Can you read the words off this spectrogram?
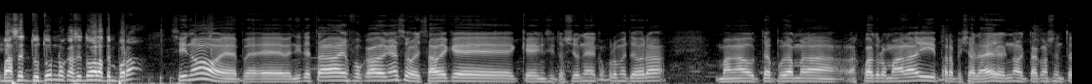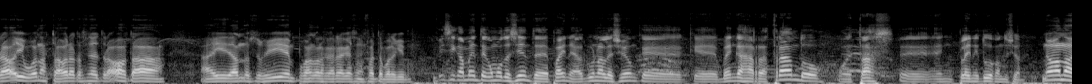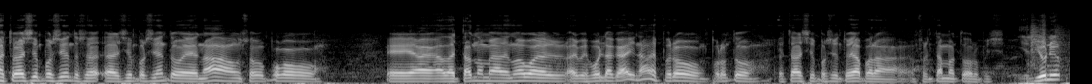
¿Va a ser tu turno casi toda la temporada? Sí, no, eh, eh, Benítez está enfocado en eso. Él sabe que, que en situaciones comprometedoras van a adoptar por darme la, las cuatro malas y para picharle a él. No, él está concentrado y bueno, hasta ahora está haciendo el trabajo, está ahí dando su y empujando las carreras que hacen falta para el equipo. Físicamente, ¿cómo te sientes, España? ¿Alguna lesión que, que, vengas arrastrando o estás eh, en plenitud de condiciones? No, no, estoy al 100%, al 100%, eh, nada, un, solo poco eh, adaptándome de nuevo al, al, béisbol de acá y nada, espero pronto estar al 100% ya para enfrentarme a todos los pisos. ¿Y el Junior?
